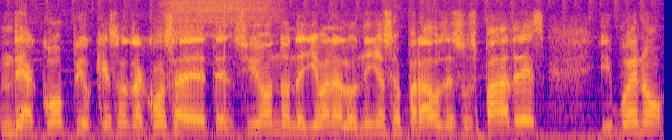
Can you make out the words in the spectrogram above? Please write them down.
de acopio, que es otra cosa de detención, donde llevan a los niños separados de sus padres. Y bueno,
